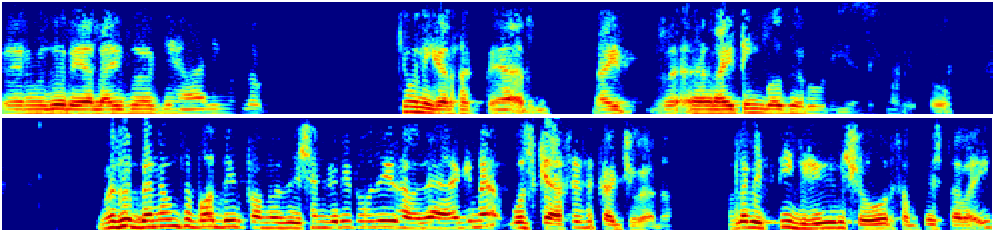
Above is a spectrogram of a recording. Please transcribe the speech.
फिर मुझे रियलाइज़ हुआ कि हाँ जी मतलब क्यों नहीं कर सकते यार? राइट राइटिंग बहुत ज़रूरी है लिखना भी तो मतलब मैंने उनसे बहुत देर कॉन्वर्जेशन करी तो मुझे ये समझ आया कि मैं उस कैसे से कट चुका था। मतलब इतनी भीड़ शोर सब कुछ था भाई।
